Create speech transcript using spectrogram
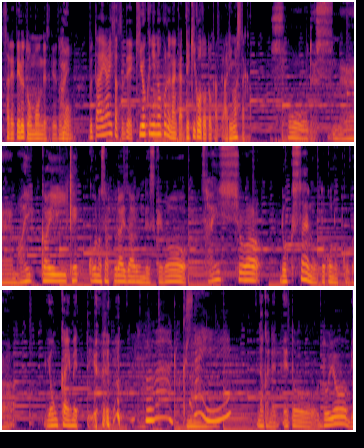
されてると思うんですけれども、はい、舞台挨拶で記憶に残るなんか出来事とかってありましたか？そうですね。毎回結構なサプライズあるんですけど最初は6歳の男の子が4回目っていう。うわ6歳、うん、なんかねえっと土曜日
